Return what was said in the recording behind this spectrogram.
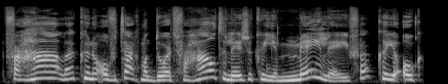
verhalen kunnen overtuigen. Want door het verhaal te lezen kun je meeleven, kun je ook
